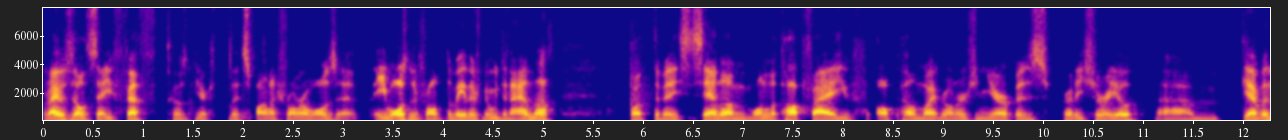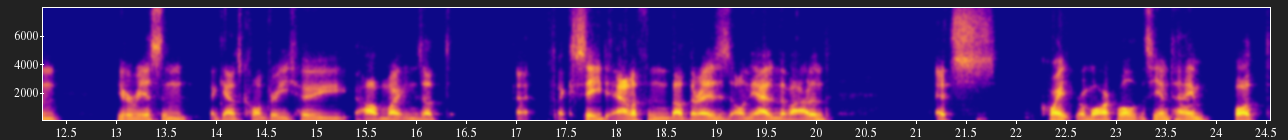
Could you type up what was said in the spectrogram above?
but I would still say fifth because your the Spanish runner was uh, he was in front of me. There's no denying that. But to be saying I'm one of the top five uphill mountain runners in Europe is pretty surreal. Um, given you're racing against countries who have mountains that uh, exceed anything that there is on the island of Ireland, it's quite remarkable at the same time. But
